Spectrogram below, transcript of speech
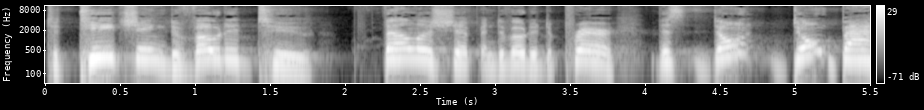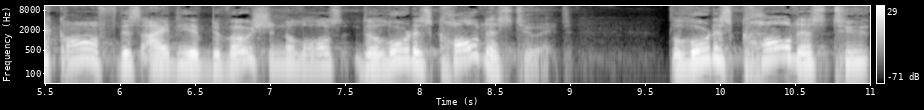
to teaching, devoted to fellowship and devoted to prayer this don't don't back off this idea of devotion. The, laws, the lord has called us to it. The lord has called us to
